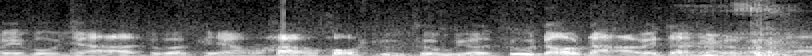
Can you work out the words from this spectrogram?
မေဘုံညာအာတဝခရဝါဟောတုဆိုပြီးတော့ဆူတောင်းတာပဲတတ်တာတော့ဗျာ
